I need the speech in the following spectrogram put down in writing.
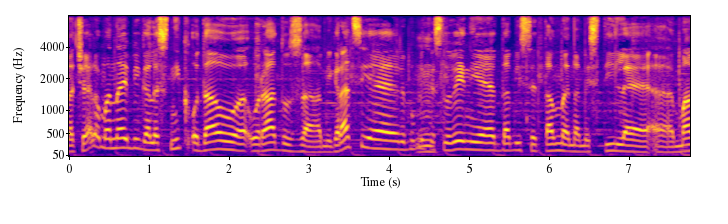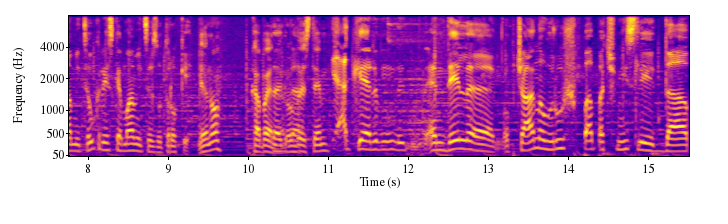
Načeloma naj bi ga lastnik oddal eh, uradu za migracije Republike mm. Slovenije, da bi se tam namestile uh, mamice, ukrajinske mamice z otroki. Ja, no, kaj pa je Tako da- narobe s tem? Ja, ker en del eh, občanov Ruš pa pač misli, da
